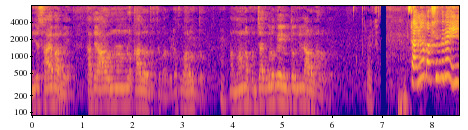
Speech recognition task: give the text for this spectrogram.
নিজস্ব আয় বাড়বে। তাতে আরও উন্নয়নমূলক কাজ ওরা ধরতে পারবে। এটা খুব ভালো উদ্যোগ। অন্যান্য পঞ্চায়েতগুলোকে এই উদ্যোগ নিলে আরও ভালো হবে। স্থানীয় বাসিন্দারা এই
